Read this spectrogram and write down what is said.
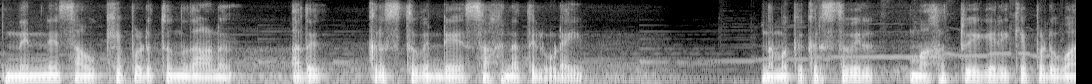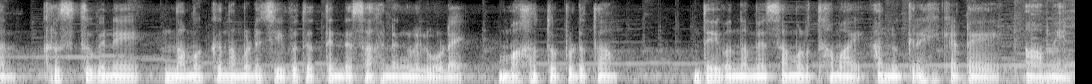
നിന്നെ സൗഖ്യപ്പെടുത്തുന്നതാണ് അത് ക്രിസ്തുവിന്റെ സഹനത്തിലൂടെയും. നമുക്ക് ക്രിസ്തുവിൽ മഹത്വീകരിക്കപ്പെടുവാൻ ക്രിസ്തുവിനെ നമുക്ക് നമ്മുടെ ജീവിതത്തിന്റെ സഹനങ്ങളിലൂടെ മഹത്വപ്പെടുത്താം. ദൈവം നമ്മെ സമൃദ്ധമായി അനുഗ്രഹിക്കട്ടെ. ആമേൻ.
